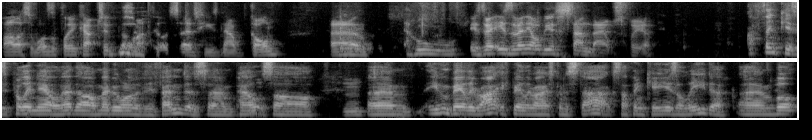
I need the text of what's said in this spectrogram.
Barlaser was the playing captain. As Matt Taylor said, he's now gone. Uh, who is there? Is there any obvious standouts for you? I think he's probably nailing it, or maybe one of the defenders, um, Peltz, or Mm. um, even Bailey Wright, if Bailey Wright's going to start, because I think he is a leader. Um, but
